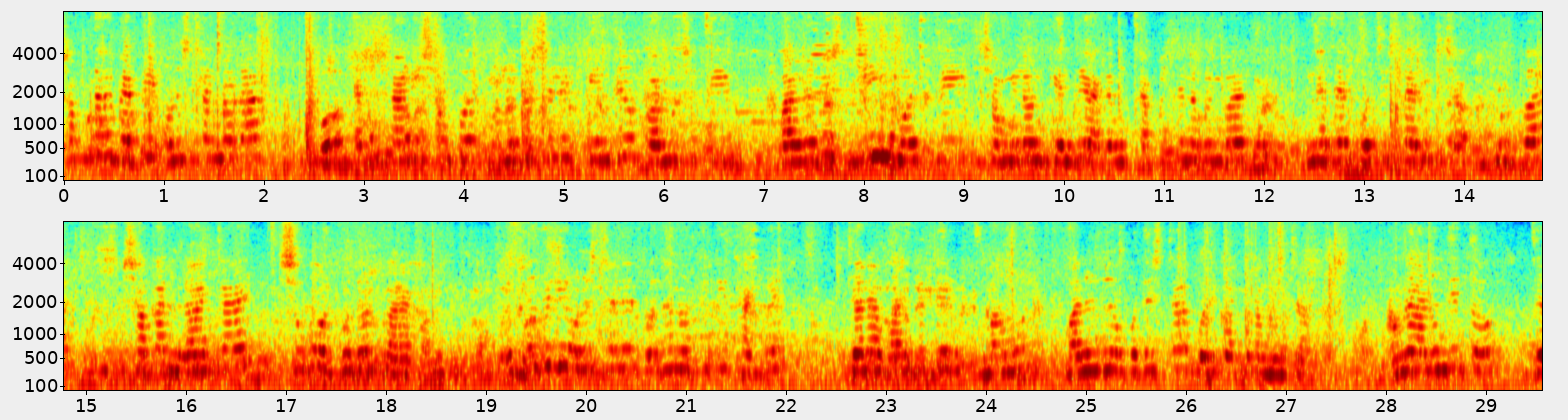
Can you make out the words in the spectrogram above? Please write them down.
সপ্তাহব্যাপী অনুষ্ঠানমালা এবং প্রাণী সম্পদ প্রদর্শনের কেন্দ্রীয় কর্মসূচি বাংলাদেশ চীন মৈত্রী সম্মেলন কেন্দ্রে আগামী ছাব্বিশে নভেম্বর দুই হাজার পঁচিশ তারিখ বুধবার সকাল নয়টায় শুভ উদ্বোধন করা হবে। উদ্বোধনী অনুষ্ঠানের প্রধান অতিথি থাকবেন জনাব মাহমুদ মাননীয় উপদেষ্টা পরিকল্পনা মন্ত্রণালয়। আমরা আনন্দিত যে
